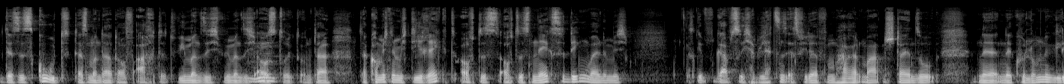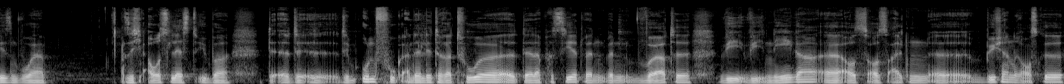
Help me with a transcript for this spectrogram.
das ist gut, dass man darauf achtet, wie man sich, wie man sich mhm. ausdrückt. Und da, da komme ich nämlich direkt auf das, auf das nächste Ding, weil nämlich es gibt, gab's, ich habe letztens erst wieder vom Harald Martenstein so eine, eine Kolumne gelesen, wo er sich auslässt über dem Unfug an der Literatur, der da passiert, wenn, wenn Wörter wie, wie Neger äh, aus, aus alten äh, Büchern rausge,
